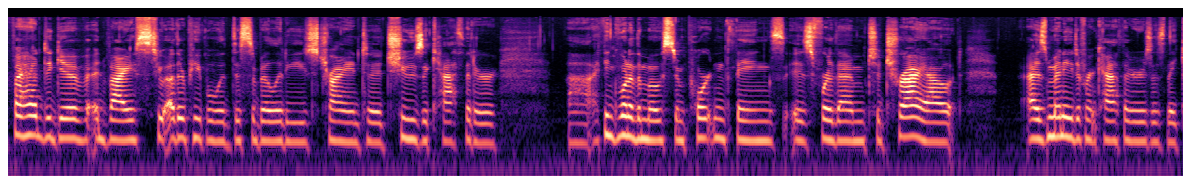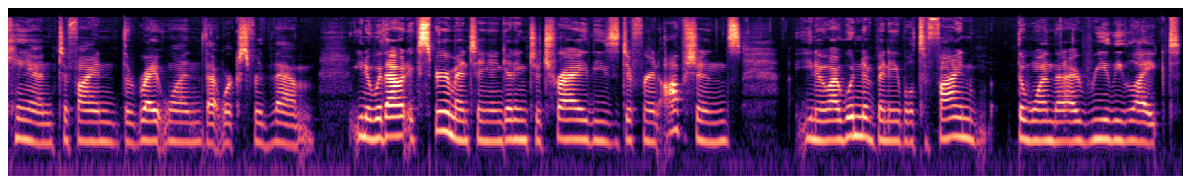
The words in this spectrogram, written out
If I had to give advice to other people with disabilities trying to choose a catheter, uh, I think one of the most important things is for them to try out as many different catheters as they can to find the right one that works for them. You know, without experimenting and getting to try these different options, you know, I wouldn't have been able to find the one that I really liked.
